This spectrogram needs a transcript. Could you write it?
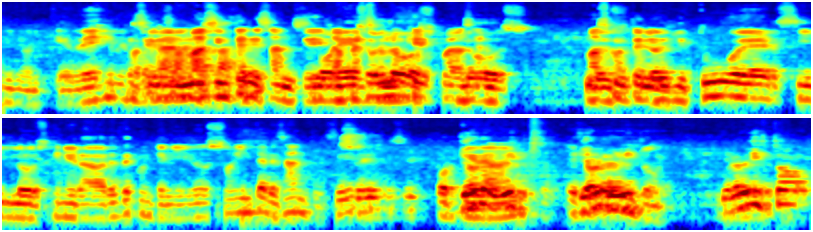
sino el que deje mejor gana. más mensaje. interesante Por la eso persona los, que puede hacer los, más los- contenido. los youtubers y los generadores de contenido son interesantes, ¿sí? Sí, sí, sí. Porque Yo lo he visto. Yo lo he visto. Yo lo he visto,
